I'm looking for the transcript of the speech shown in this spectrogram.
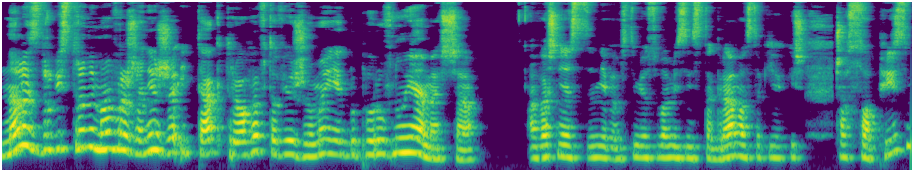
No ale z drugiej strony mam wrażenie, że i tak trochę w to wierzymy i jakby porównujemy się. A właśnie z, nie wiem, z tymi osobami z Instagrama, z takich jakichś czasopism.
